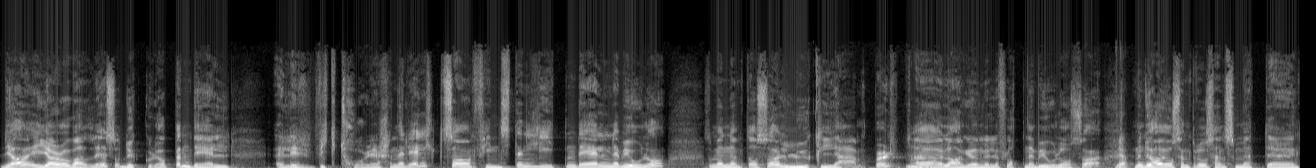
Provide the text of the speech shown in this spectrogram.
Ja, i Yarrow Valley så dukker det opp en del eller Victoria generelt, så fins det en liten del Nebbiolo. Som jeg nevnte også, Luke Lampert mm. eh, lager en veldig flott Nebbiolo også. Ja. Men du har jo også en produsent som heter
